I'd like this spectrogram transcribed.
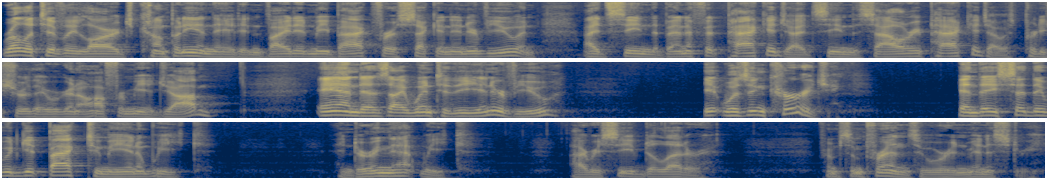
relatively large company and they had invited me back for a second interview and I'd seen the benefit package, I'd seen the salary package. I was pretty sure they were going to offer me a job. And as I went to the interview, it was encouraging. And they said they would get back to me in a week. And during that week, I received a letter from some friends who were in ministry.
